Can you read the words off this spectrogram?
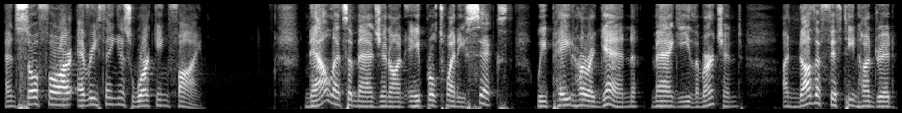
and so far everything is working fine. Now let's imagine on April 26th we paid her again, Maggie the merchant, another 1500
